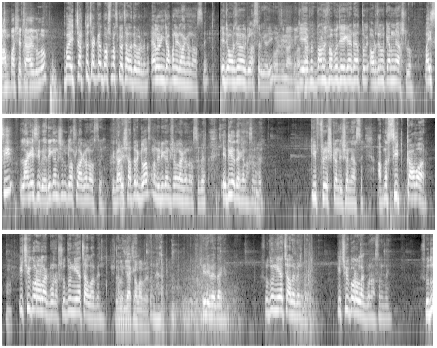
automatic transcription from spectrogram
বাম পাশের টায়ারগুলো? ভাই চারটা চাকা দশ মাস করে চালাতে পারবেন। অ্যালোরিং জাপানি লাগানো আছে। এই যে অরিজিনাল গ্লাসের গাড়ি। অরিজিনাল জি এখন মানুষ ভাবো যে এই গাড়িটা এত অরিজিনাল কেমনে আসলো? পাইছি লাগাইছি ভাই রিকন্ডিশন গ্লাস লাগানো আছে। গাড়ির সাথে গ্লাস মানে রিকন্ডিশন লাগানো আছে ভাই। এদিকে দেখেন হাসান ভাই কি ফ্রেশ কন্ডিশনে আছে। আপনার সিট কাভার কিছুই করা লাগবে না শুধু নিয়ে চালাবেন। আমি। হ্যাঁ। এই ভাই দেখেন শুধু নিয়ে চালাবেন কিছুই করা লাগবে না হাসান ভাই। শুধু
